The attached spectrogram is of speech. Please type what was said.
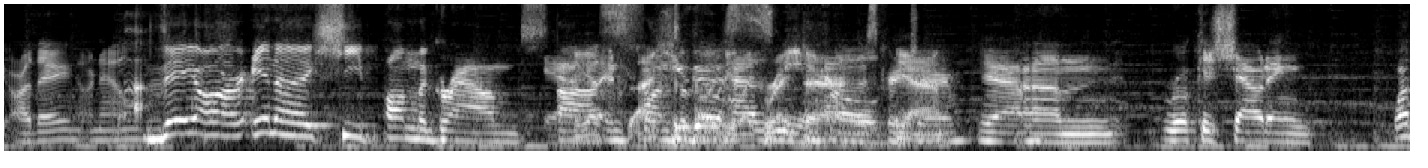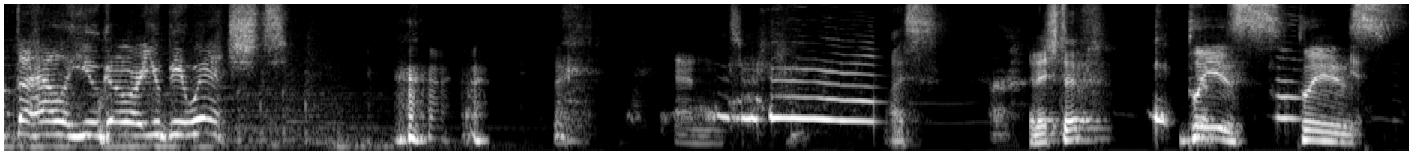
think- are they are now? They are in a heap on the ground Yeah, uh, I in guess, uh, front of Hugo this, has right me there. in front of this held. creature. Yeah. Um, Rook is shouting, "What the hell, Hugo? Are you bewitched?" and Nice. Initiative. please, please.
